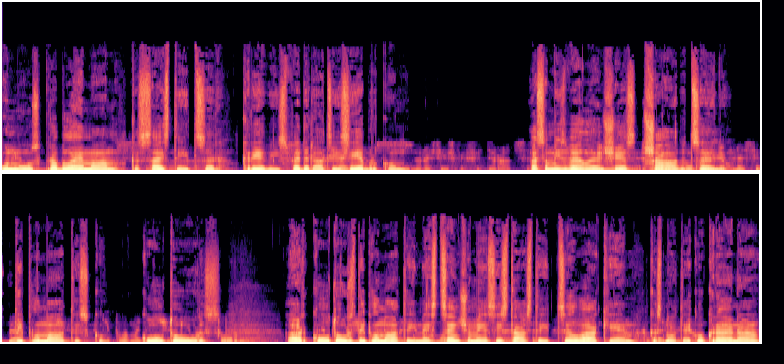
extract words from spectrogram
un mūsu problēmām, kas saistītas ar Krievijas federācijas iebrukumu. Esam izvēlējušies šādu ceļu - diplomātisku, kultūras, Ar kultūras diplomātiju mēs cenšamies izstāstīt cilvēkiem, kas notiek Ukrajinā,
